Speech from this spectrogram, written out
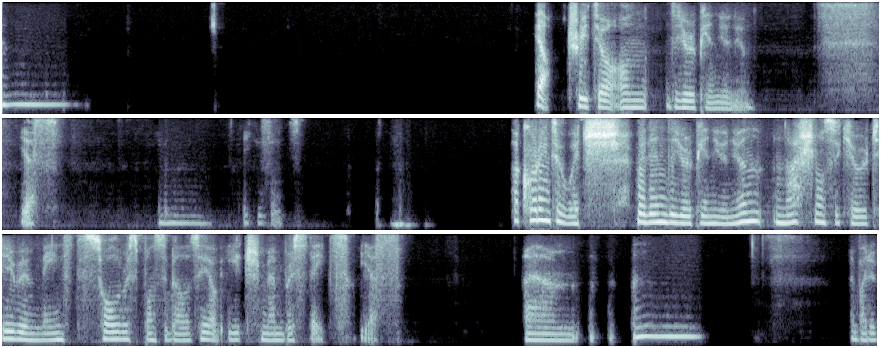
mm. Treaty on the European Union. Yes. Mm, According to which, within the European Union, national security remains the sole responsibility of each member state. Yes. Um, mm, jeg bare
